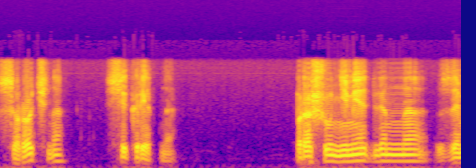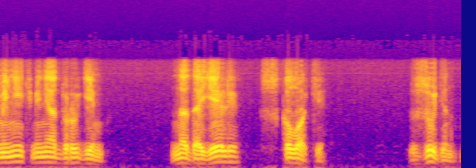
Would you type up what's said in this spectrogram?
Срочно, секретно. Прошу немедленно заменить меня другим. Надоели склоки. Зудин.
